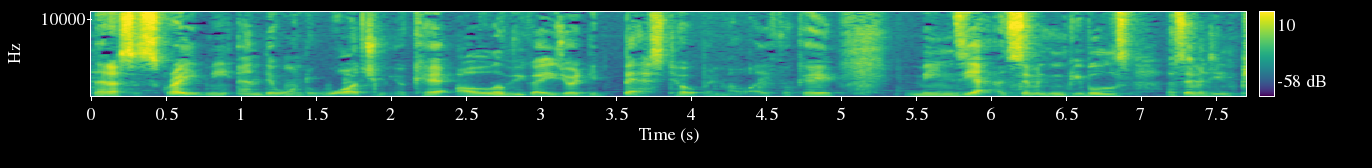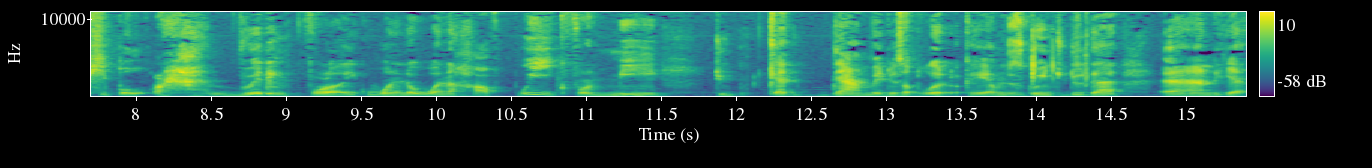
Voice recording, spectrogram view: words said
that have subscribed me and they want to watch me okay? I love you guys. You're the best hope in my life okay? Means yeah 17 people's uh, 17 people are waiting for like one a one and a half week for me to get damn videos uploaded okay? I'm just going to do that and yeah.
